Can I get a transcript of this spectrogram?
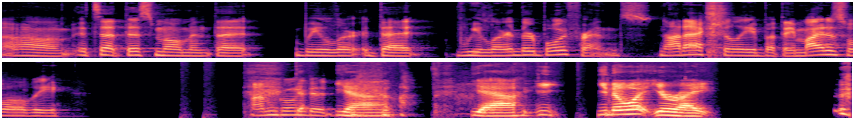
Um, it's at this moment that we learn that we learn they're boyfriends. Not actually, but they might as well be. I'm going to Yeah. yeah. You, you know what? You're right.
